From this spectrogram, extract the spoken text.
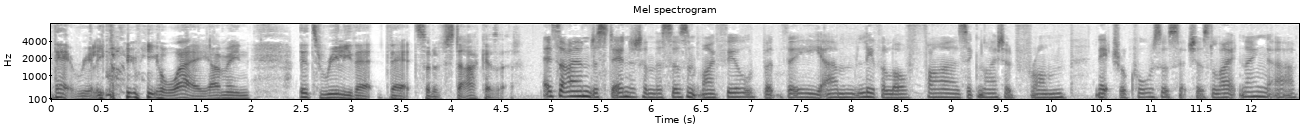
that really blew me away. I mean, it's really that that sort of stark, is it? As I understand it, and this isn't my field, but the um, level of fires ignited from natural causes such as lightning are,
